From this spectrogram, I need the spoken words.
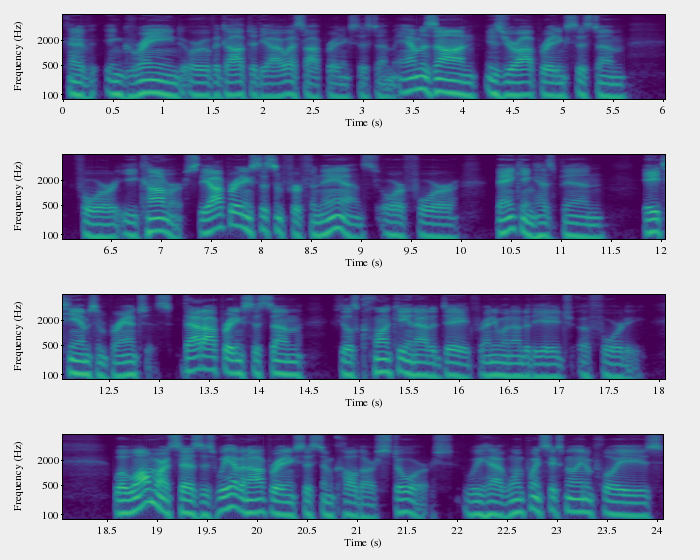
kind of ingrained or have adopted the iOS operating system. Amazon is your operating system for e commerce. The operating system for finance or for banking has been ATMs and branches. That operating system feels clunky and out of date for anyone under the age of 40. What Walmart says is we have an operating system called our stores. We have 1.6 million employees.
